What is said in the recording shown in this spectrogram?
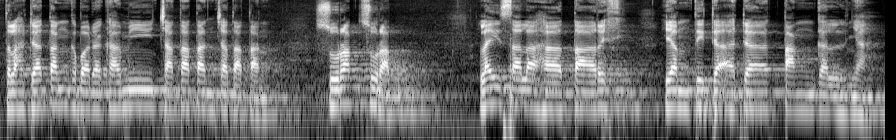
Telah datang kepada kami catatan-catatan, surat-surat. Laisalaha tarikh yang tidak ada tanggalnya.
